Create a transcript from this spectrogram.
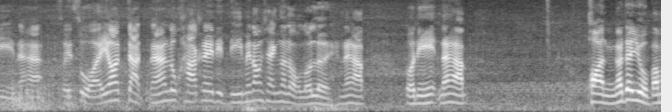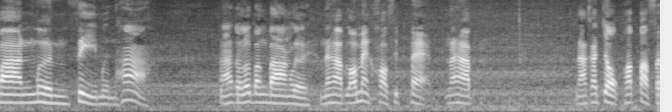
นี่นะฮะสวยๆยอดจัดนะลูกค้าเครดิตดีไม่ต้องใช้เงินออกรถเลยนะครับ ตัวนี้นะครับ ผ่อนก็จะอยู่ประมาณหมื่นสี่หมื่นห้านะตัวรถบางๆเลยนะครับล้อแม็กขอบ 18 นะครับนะกระจกพับปรับไฟ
